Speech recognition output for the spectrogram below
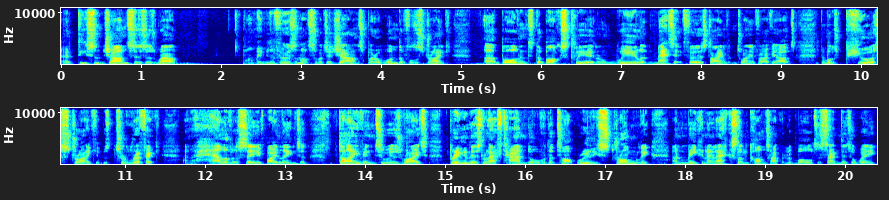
uh, decent chances as well. Well, maybe the first was not so much a chance, but a wonderful strike. Uh, ball into the box cleared, and Whelan met it first time from 25 yards. The most pure strike. It was terrific, and a hell of a save by Lainton. Diving to his right, bringing his left hand over the top really strongly, and making an excellent contact with the ball to send it away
